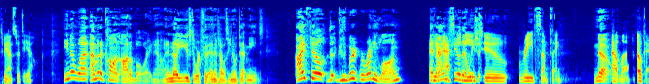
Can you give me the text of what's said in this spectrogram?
to be honest with you. You know what? I'm going to call an audible right now. And I know you used to work for the NFL, so you know what that means. I feel because we're we're running long, and You're I feel that we should to read something no out loud. Okay.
